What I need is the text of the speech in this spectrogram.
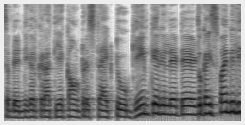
Update निकल कर आती है काउंटर स्ट्राइक 2 गेम के रिलेटेड तो गाइस फाइनली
